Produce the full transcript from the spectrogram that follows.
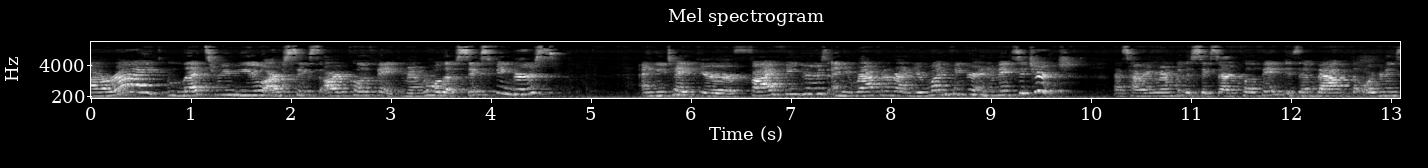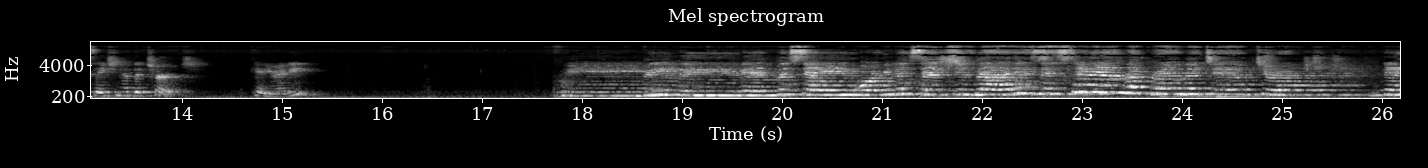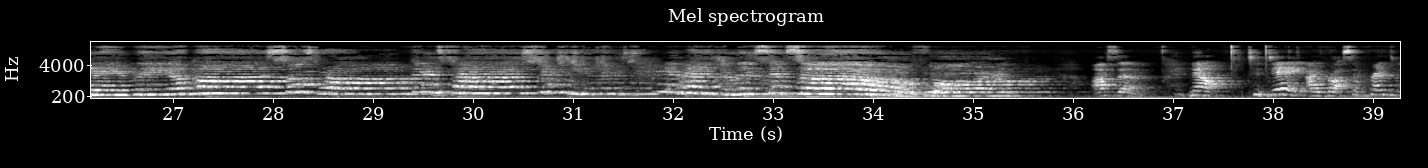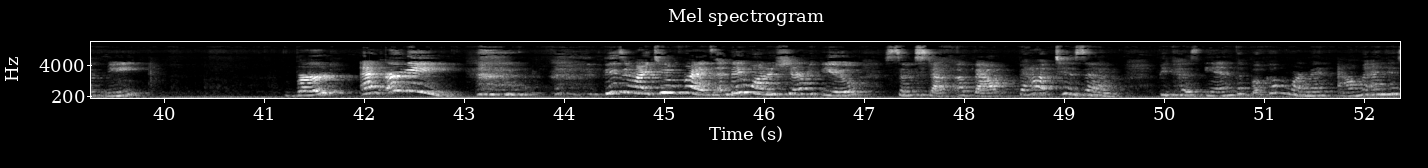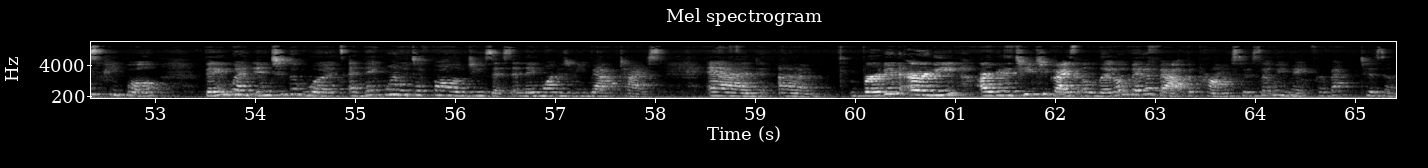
All right, let's review our sixth article of faith. Remember, hold up six fingers, and you take your five fingers and you wrap it around your one finger, and it makes a church. That's how I remember the sixth article of faith is about the organization of the church. Okay, you ready? Today I brought some friends with me, Bird and Ernie. These are my two friends, and they want to share with you some stuff about baptism. Because in the Book of Mormon, Alma and his people, they went into the woods and they wanted to follow Jesus and they wanted to be baptized. And um, Bird and Ernie are going to teach you guys a little bit about the promises that we make for baptism.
